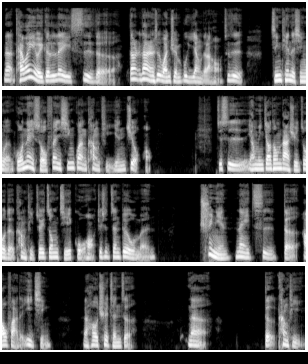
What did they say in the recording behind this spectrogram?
那台湾有一个类似的，当然当然是完全不一样的啦。哈，这是今天的新闻，国内首份新冠抗体研究，哈，就是阳明交通大学做的抗体追踪结果，哈，就是针对我们去年那一次的 Alpha 的疫情，然后确诊者那的抗体。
